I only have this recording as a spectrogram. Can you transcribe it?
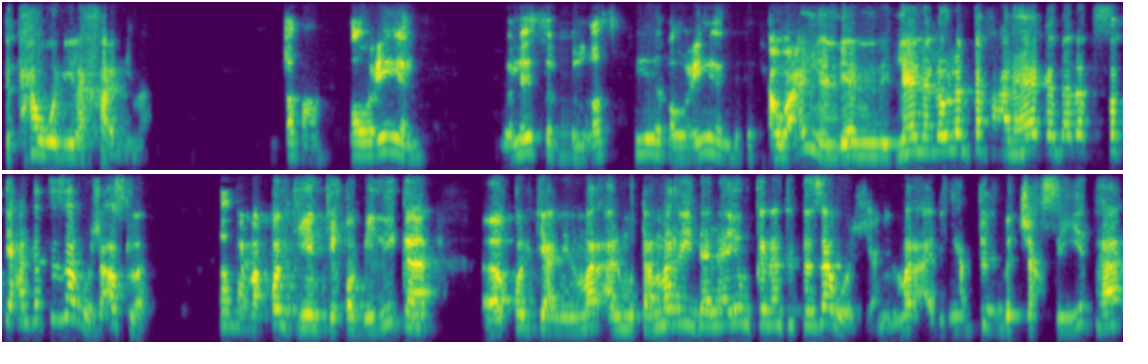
تتحول إلى خادمة. طبعا طوعيا وليس بالغصب هي طوعيا بتتحول. طوعيا لأن لأن لو لم تفعل هكذا لا تستطيع أن تتزوج أصلا. طبعا. كما قلت انت قبيليك قلت يعني المرأة المتمردة لا يمكن أن تتزوج. يعني المرأة اللي تحب تثبت شخصيتها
